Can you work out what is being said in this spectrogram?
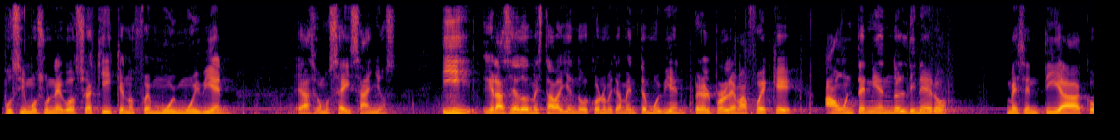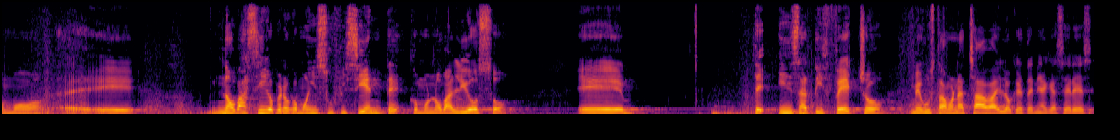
pusimos un negocio aquí que nos fue muy, muy bien, eh, hace como 6 años, y gracias a Dios me estaba yendo económicamente muy bien, pero el problema fue que aún teniendo el dinero, me sentía como, eh, no vacío, pero como insuficiente, como no valioso, eh, te- insatisfecho, me gustaba una chava y lo que tenía que hacer es,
